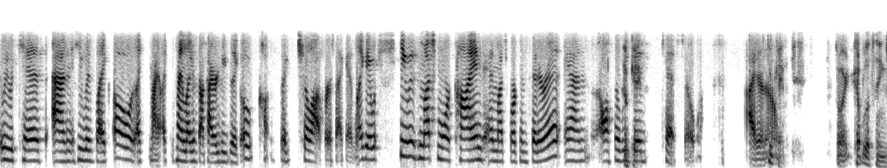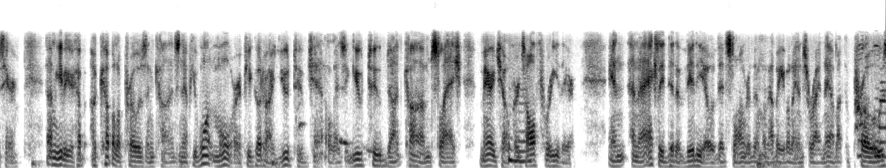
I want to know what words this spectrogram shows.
we would kiss, and he was like, "Oh, like my like my legs got tired." He'd be like, "Oh, like chill out for a second. Like it, he was much more kind and much more considerate, and also we Okay. did kiss. So I don't know. Okay. All right, a couple of things here. I'm going to give you a couple, a couple of pros and cons. Now, if you want more, if you go to our YouTube channel, that's youtube.com slash marriage helper. It's Mhm. all free there. And and I actually did a video that's longer than what I'll be able to answer right now about the pros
